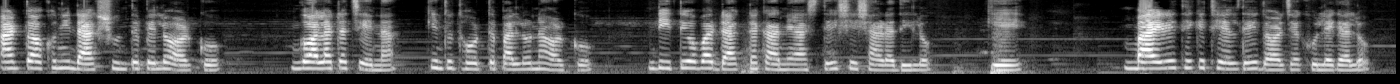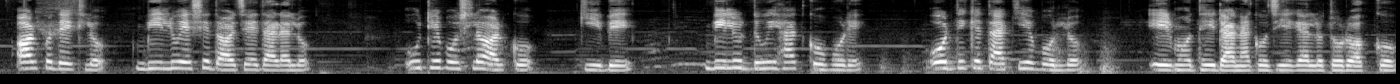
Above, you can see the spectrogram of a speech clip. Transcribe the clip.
আর তখনই ডাক শুনতে পেল অর্ক। গলাটা চেনা, কিন্তু ধরতে পারল না অর্ক। দ্বিতীয়বার ডাকটা কানে আসতেই সে সাড়া দিল। কে? বাইরে থেকে ঠেলতেই দরজা খুলে গেল। অর্ক দেখল, বিলু এসে দরজায় দাঁড়াল। উঠে বসল অর্ক, কি বে? বিলুর দুই হাত কোমরে। ওর দিকে তাকিয়ে বলল, এর মধ্যেই ডানা গজিয়ে গেল তোর অক্ক।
